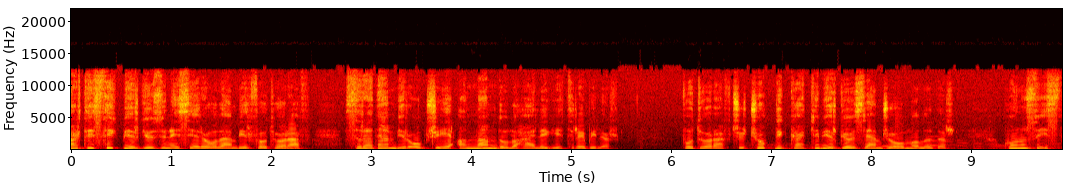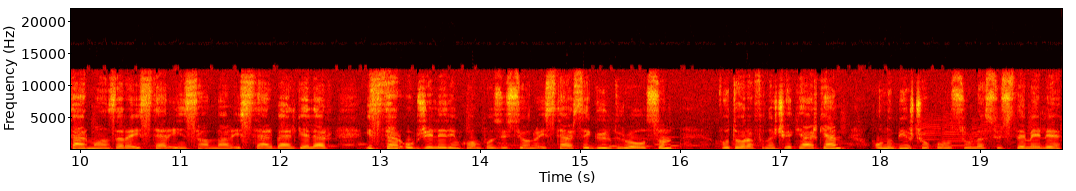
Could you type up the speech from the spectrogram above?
Artistik bir gözün eseri olan bir fotoğraf, sıradan bir objeyi anlam dolu hale getirebilir. Fotoğrafçı çok dikkatli bir gözlemci olmalıdır. Konusu ister manzara, ister insanlar, ister belgeler, ister objelerin kompozisyonu, isterse güldürü olsun, fotoğrafını çekerken onu birçok unsurla süslemeli,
